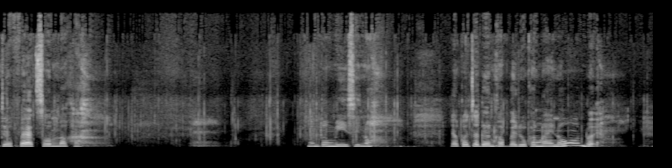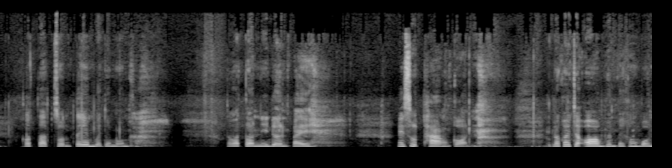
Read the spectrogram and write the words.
เจอแฝดสนแล้วค่ะ มันต้องมีสิเนาะเดี๋ยวก็จะเดินเข้าไปดูข้างในโน้นด้วย ก็ตัดสนเต็มไปตรงโน้นค่ะ แต่ว่าตอนนี้เดินไปให้สุดทางก่อน แล้วก็จะอ้อมขึ้นไปข้างบน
